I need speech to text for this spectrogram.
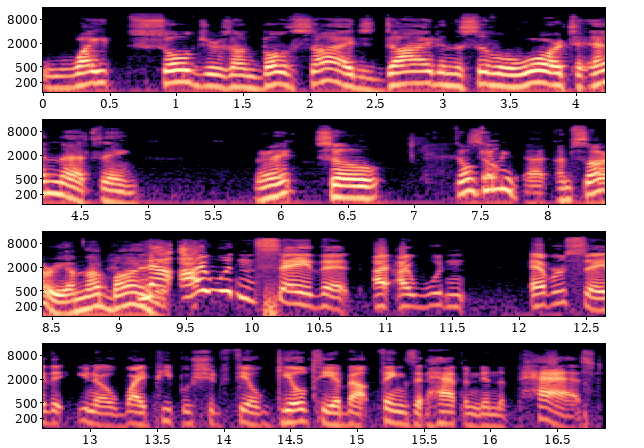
white soldiers on both sides died in the Civil War to end that thing. All right? So don't give me that. I'm sorry. I'm not buying Now, it. I wouldn't say that. I, I wouldn't ever say that you know white people should feel guilty about things that happened in the past.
